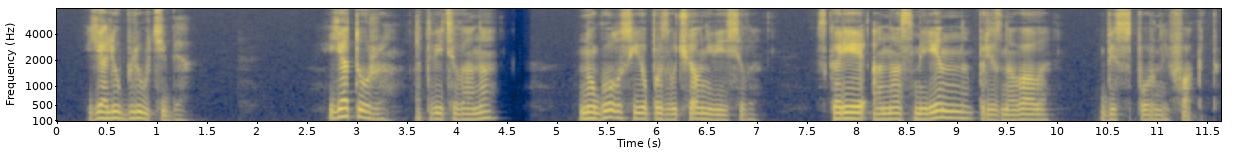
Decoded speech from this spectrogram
— «я люблю тебя». «Я тоже», — ответила она, но голос ее прозвучал невесело. Скорее, она смиренно признавала бесспорный факт.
